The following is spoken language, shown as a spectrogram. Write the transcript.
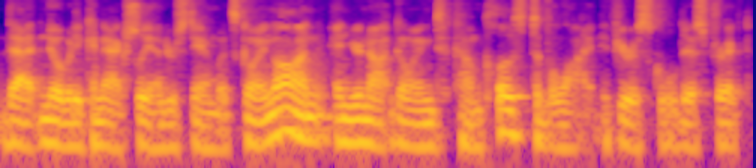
that nobody can actually understand what's going on and you're not going to come close to the line if you're a school district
